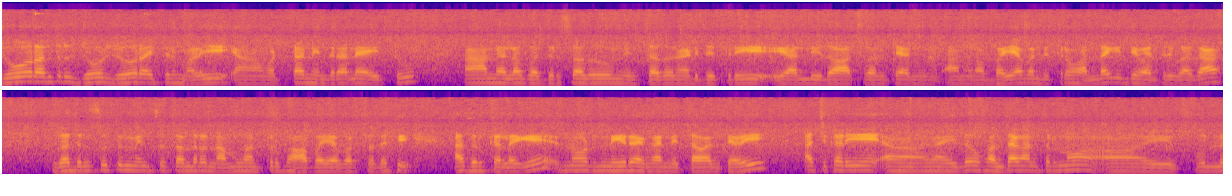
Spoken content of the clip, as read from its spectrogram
ಜೋರು ಅಂತ್ರ, ಜೋರು ಜೋರು ಐತ್ರಿ ಮಳೆ. ಒಟ್ಟ ನಿಂದ್ರಲ್ಲೇ ಆಯಿತು. ಆಮೇಲೆ ಗದ್ರಸೋದು, ಮಿಂಚೋದು ನಡೆದಿತ್ತು ರೀ ಅಲ್ಲಿ ಇದು ಆತದಂತೆ ಅನ್ ಭಯ ಬಂದಿತ್ತು ರೀ ಹೊಲ್ದಾಗ ಇದ್ದೀವಲ್ರಿ ಇವಾಗ. ಗದ್ರಸುತ್ತು ಸುತ್ತು ಅಂದ್ರೆ ನಮ್ಗಂತೂ ಭಾಳ ಭಯ ಬರ್ತದೆ ರೀ. ಅದ್ರ ಕಲೆಗೆ ನೋಡ್ರಿ ನೀರು ಹೆಂಗೆ ನಿಂತಾವ ಅಂತೇಳಿ. ಆಚೆ ಕಡೆ ಇದು ಹೊಲ್ದಾಗ ಅಂತೂ ಫುಲ್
